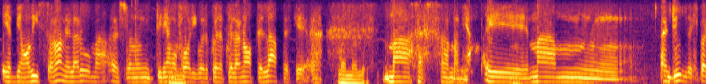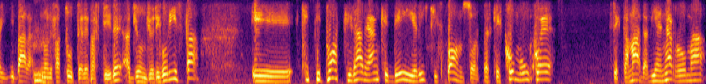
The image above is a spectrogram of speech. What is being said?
e abbiamo visto no, nella Roma, adesso non tiriamo Mm. fuori quel- quella, quella notte là perché eh, Mamma mia. ma eh, mamma mia E, ma mm, aggiunge perché poi Di Bala non le fa tutte le partite aggiunge un rigorista e che ti può attirare anche dei ricchi sponsor perché comunque se Kamada viene a Roma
